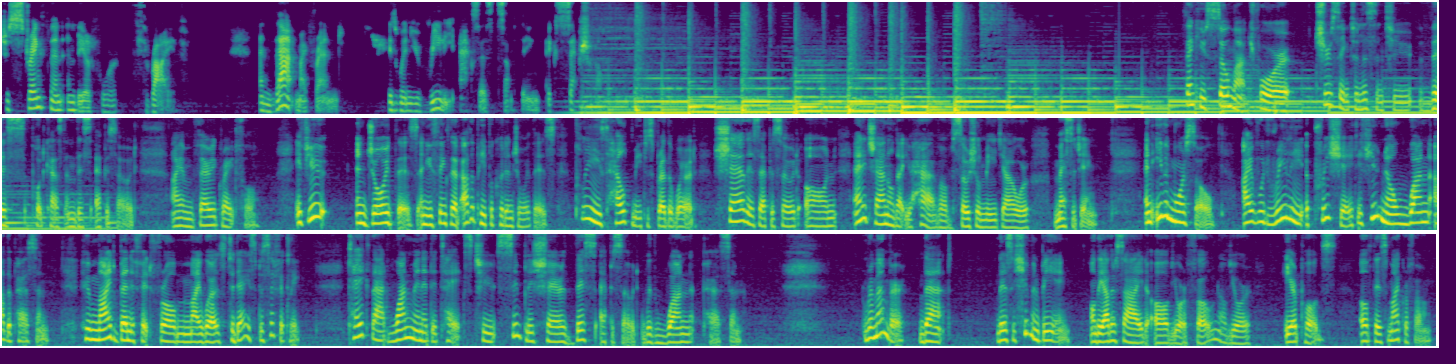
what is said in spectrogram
to strengthen and therefore thrive. And that, my friend, is when you've really accessed something exceptional. Thank you so much for choosing to listen to this podcast and this episode. I am very grateful. If you enjoyed this and you think that other people could enjoy this, please help me to spread the word. Share this episode on any channel that you have of social media or messaging. And even more so, I would really appreciate if you know one other person who might benefit from my words today specifically. Take that one minute it takes to simply share this episode with one person. Remember that there's a human being on the other side of your phone, of your earpods, of this microphone.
